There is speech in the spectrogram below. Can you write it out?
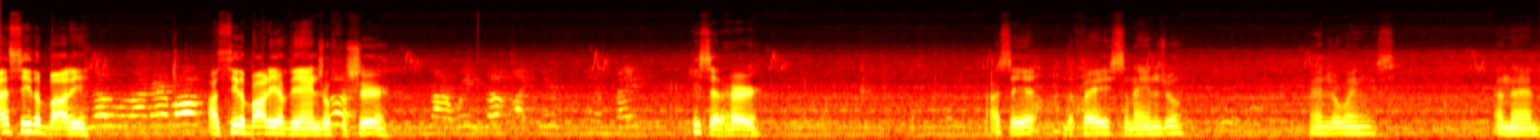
I see the body. Right there. I see the body of the angel for sure. She's got her wings up like this and her face. He said her. I see it. The face, an angel. Angel wings. And then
